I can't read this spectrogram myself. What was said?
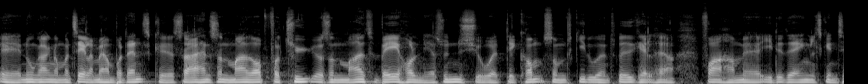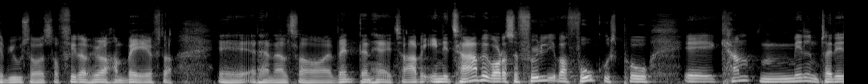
Øh, nogle gange, når man taler med ham på dansk, så er han sådan meget op for ty og sådan meget tilbageholdende. Jeg synes jo, at det kom som skidt ud af en spædekald her fra ham i det der engelske interview, så også fedt at høre ham bagefter, at han altså vandt den her etape. En etape, hvor der selvfølgelig var fokus på kampen mellem Tadej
